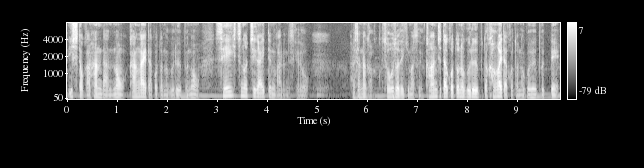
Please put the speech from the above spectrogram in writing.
意思とか判断の考えたことのグループの性質の違いっていうのがあるんですけど、原さんなんか想像できます？感じたことのグループと考えたことのグループって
